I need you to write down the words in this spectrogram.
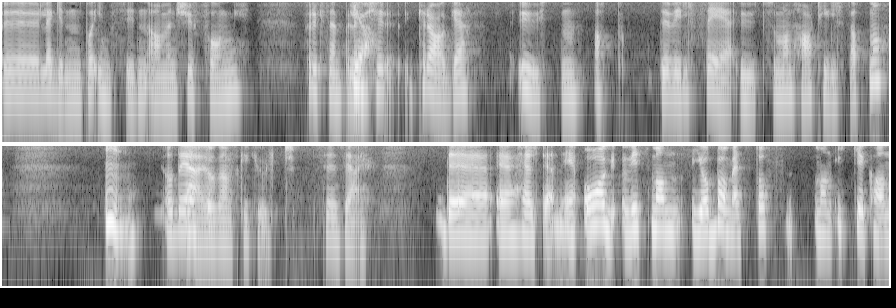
eh, legge den på innsiden av en chiffong, f.eks. en Ja. krage, uten at det vil se ut som man har tilsatt noe. Og det er jo ganske kult, syns jeg. Det er jeg helt enig i. Og hvis man jobber med et stoff man ikke kan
